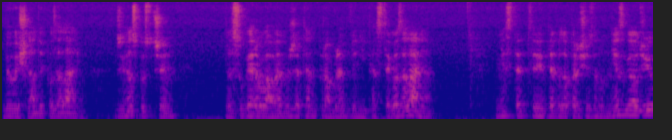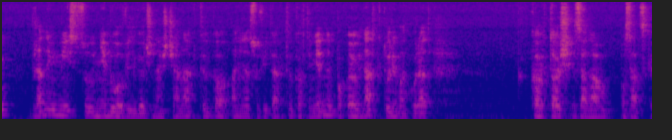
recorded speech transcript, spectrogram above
były ślady po zalaniu. W związku z czym zasugerowałem, że ten problem wynika z tego zalania. Niestety deweloper się ze mną nie zgodził. W żadnym miejscu nie było wilgoci na ścianach, tylko ani na sufitach, tylko w tym jednym pokoju, nad którym akurat ktoś zalał posadzkę.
